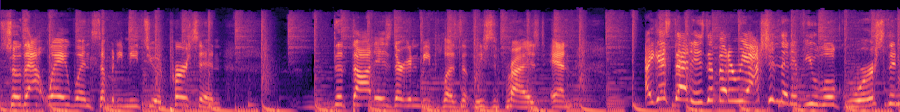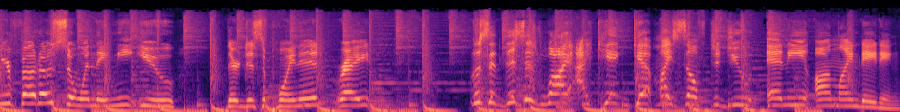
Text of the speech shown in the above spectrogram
So that way, when somebody meets you in person, the thought is they're going to be pleasantly surprised. And I guess that is a better reaction than if you look worse than your photos. So when they meet you, they're disappointed, right? Listen, this is why I can't get myself to do any online dating.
